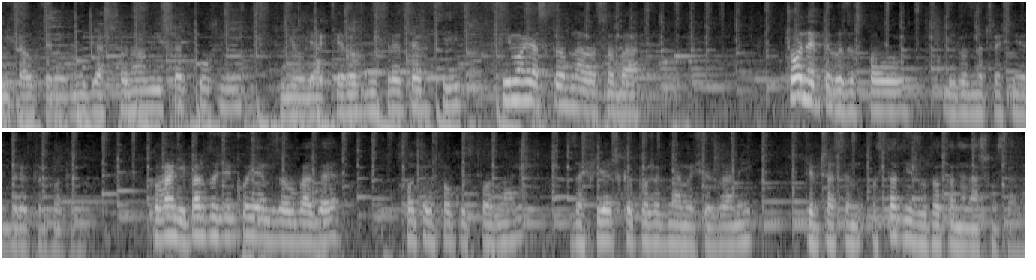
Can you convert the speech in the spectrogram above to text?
Michał, kierownik gastronomii, szef kuchni, Julia, kierownik recepcji i moja skromna osoba, członek tego zespołu i równocześnie dyrektor hotelu. Kochani, bardzo dziękujemy za uwagę. Hotel Focus Poznań. Za chwileczkę pożegnamy się z Wami. Tymczasem ostatni rzut oka na naszą salę.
